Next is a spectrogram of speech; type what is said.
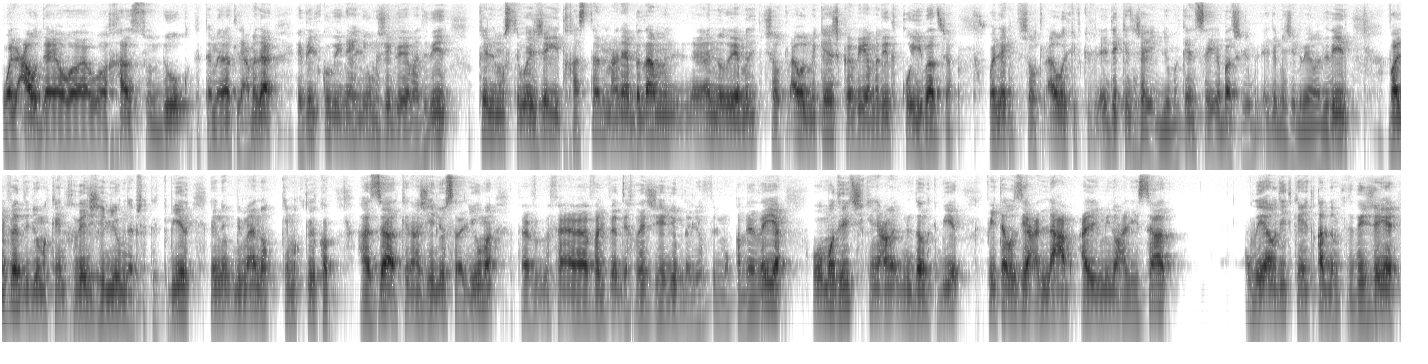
والعودة وخارج الصندوق التمريرات اللي عملها. هذا الكل اليوم جاي ريال مدريد. كان المستوى جيد خاصة معناه بالرغم من انه ريال مدريد في الشوط الأول ما كانش كان ريال مدريد قوي برشا. ولكن في الشوط الأول كيف كيف الأداء كان جيد اليوم. ما كان سيء برشا اليوم الأداء من جانب ريال مدريد. فالفيردي اليوم كان خارج اليمنى بشكل كبير. لأنه بما أنه كما قلت لكم هازار كان على الجهه اليسرى اليوم. فالفيردي خارج الجهه اليمنى اليوم في المقابلة هذيا ومودريتش كان يعمل دور كبير في توزيع اللعب على اليمين وعلى اليسار. ريال مدريد كان يتقدم تدريجيا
